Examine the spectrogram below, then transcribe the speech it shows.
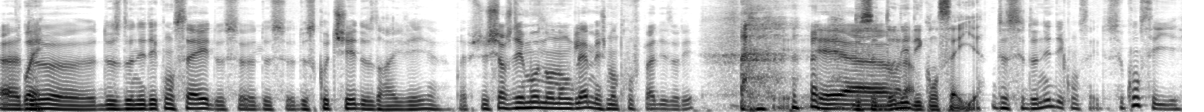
euh, de, euh, de se donner des conseils de se de se de se coacher de se driver bref je cherche des mots non anglais mais je n'en trouve pas désolé et, De se euh, donner voilà. des conseils. de se donner des conseils de se conseiller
